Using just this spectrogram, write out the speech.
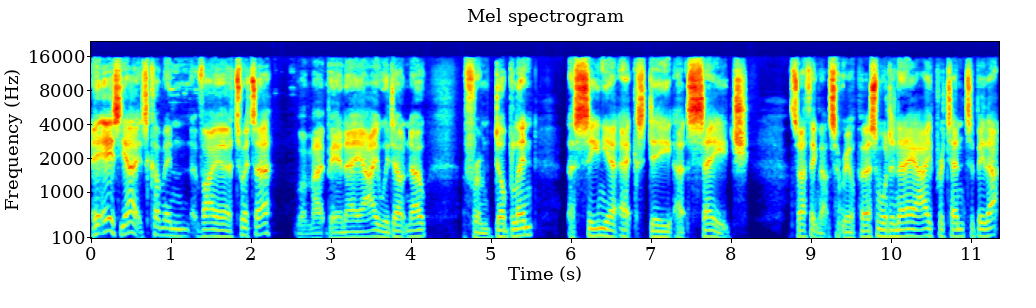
It is, yeah. It's coming via Twitter. Well, it might be an AI, we don't know. From Dublin, a senior XD at Sage. So I think that's a real person. Would an AI pretend to be that?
